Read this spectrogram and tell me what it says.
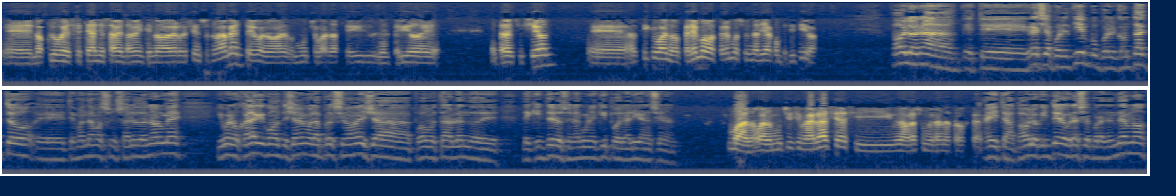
eh, los clubes este año saben también que no va a haber descenso nuevamente, y bueno, muchos van a seguir en el periodo de, de transición. Eh, así que bueno, esperemos, esperemos una liga competitiva. Pablo, nada, este, gracias por el tiempo, por el contacto, eh, te mandamos un saludo enorme y bueno, ojalá que cuando te llamemos la próxima vez ya podamos estar hablando de, de Quinteros en algún equipo de la Liga Nacional. Bueno, bueno, muchísimas gracias y un abrazo muy grande a todos ustedes. Ahí está, Pablo Quintero, gracias por atendernos.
